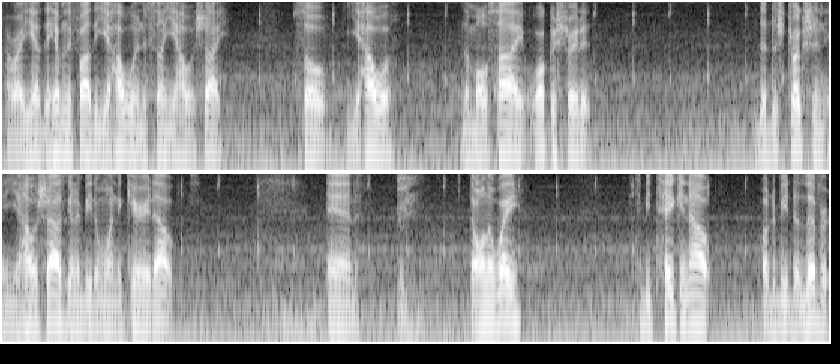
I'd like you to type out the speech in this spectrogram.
All right, you have the Heavenly Father Yahweh and the Son Yahweh Shai. So Yahweh, the Most High, orchestrated the destruction, and Yahweh Shai is going to be the one to carry it out. And the only way to be taken out or to be delivered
